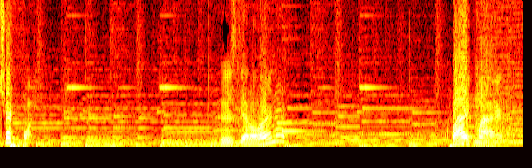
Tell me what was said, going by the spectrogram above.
checkpoint. Who's gonna learn it? Quagsire.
